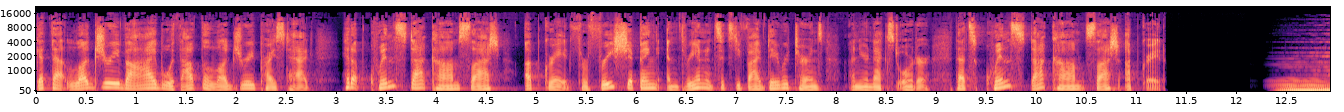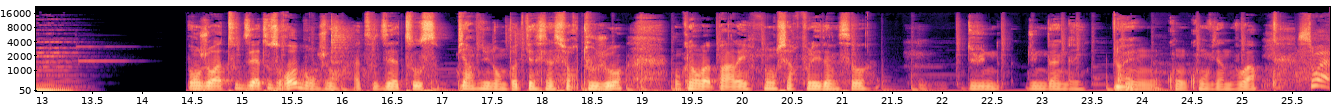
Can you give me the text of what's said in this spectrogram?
Get that luxury vibe without the luxury price tag. Hit up quince.com slash upgrade for free shipping and 365 day returns on your next order. That's quince.com slash upgrade. Bonjour à toutes et à tous, rebonjour à toutes et à tous, bienvenue dans le podcast là sur toujours. Donc là on va parler, mon cher Polydomso, d'une d'une dinguerie Ouais. qu'on qu'on- qu'on vient de voir. Soit.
